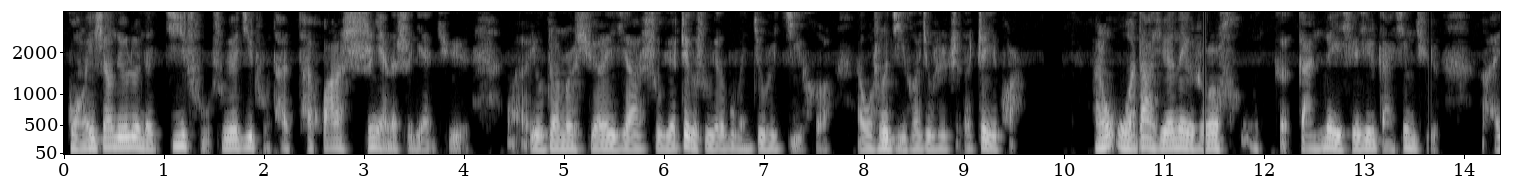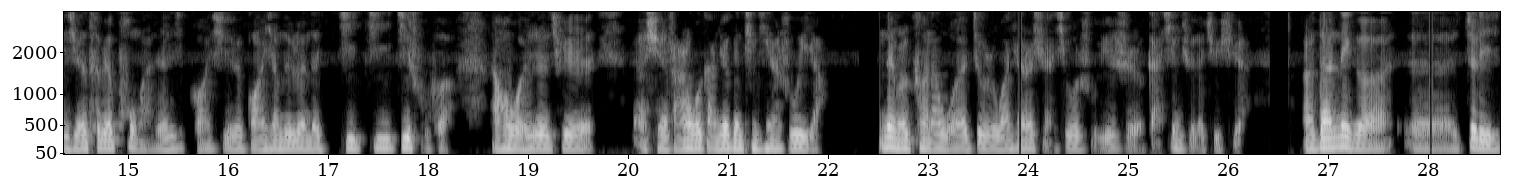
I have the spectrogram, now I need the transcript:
广义相对论的基础数学基础，他他花了十年的时间去，啊，又专门学了一下数学。这个数学的部分就是几何。啊，我说几何就是指的这一块反正我大学那个时候感感那学习感兴趣啊，也觉得特别酷嘛，这广学广义相对论的基基基础课，然后我就去呃学，反正我感觉跟听天书一样。那门课呢，我就是完全是选修，属于是感兴趣的去学啊。但那个呃，这里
